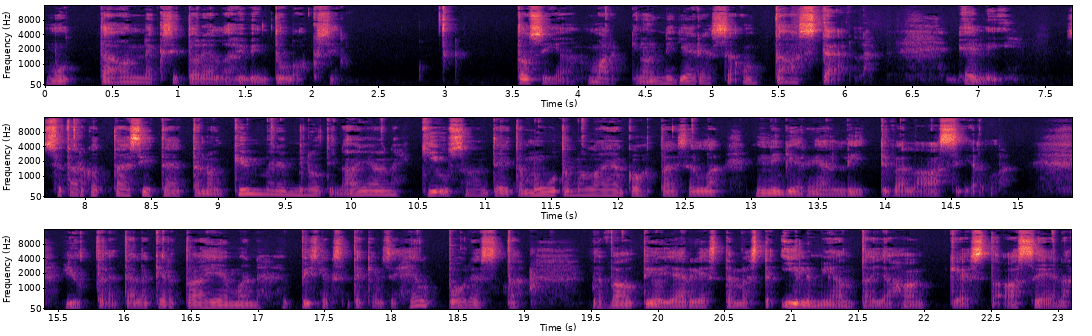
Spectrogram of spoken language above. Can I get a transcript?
mutta onneksi todella hyvin tuloksi. Tosiaan, markkinoin Nigeriassa on taas täällä. Eli se tarkoittaa sitä, että noin 10 minuutin ajan kiusaan teitä muutamalla ajankohtaisella Nigerian liittyvällä asialla. Juttelen tällä kertaa hieman bisneksen tekemisen helppoudesta ja valtion järjestämästä ilmiantajahankkeesta aseena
